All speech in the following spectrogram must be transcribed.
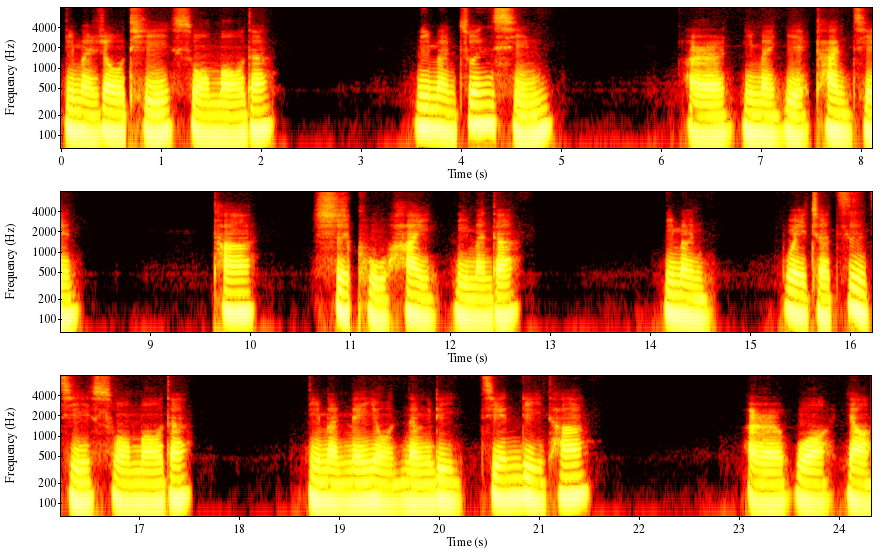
你们肉体所谋的，你们遵行，而你们也看见，它是苦害你们的。你们为着自己所谋的，你们没有能力坚立它，而我要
